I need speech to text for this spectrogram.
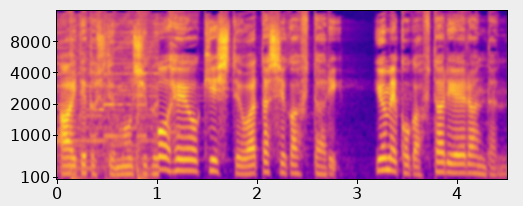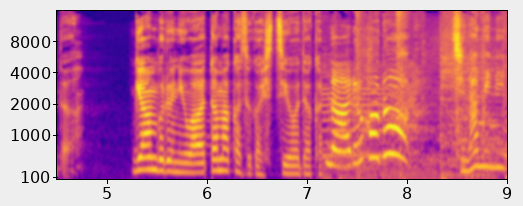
相手として申し分公平を期して私が2人。ユメコが2人選んだんだ。ギャンブルには頭数が必要だから。なるほど。ちなみに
